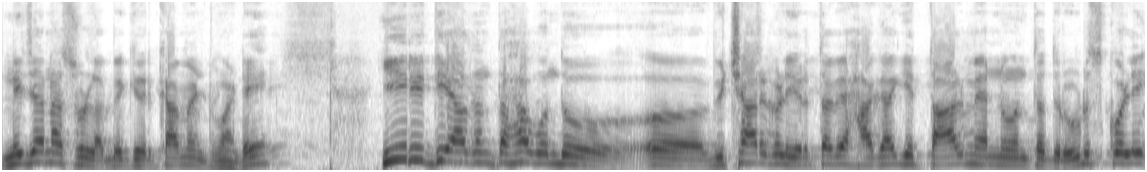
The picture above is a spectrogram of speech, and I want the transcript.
ನಿಜನ ಸುಳ್ಳ ಬೇಕಿದ್ರೆ ಕಾಮೆಂಟ್ ಮಾಡಿ. ಈ ರೀತಿಯಾದಂತಹ ಒಂದು ವಿಚಾರಗಳು ಇರ್ತವೆ. ಹಾಗಾಗಿ ತಾಳ್ಮೆ ಅನ್ನುವಂಥದ್ದು ರೂಢಿಸ್ಕೊಳ್ಳಿ.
